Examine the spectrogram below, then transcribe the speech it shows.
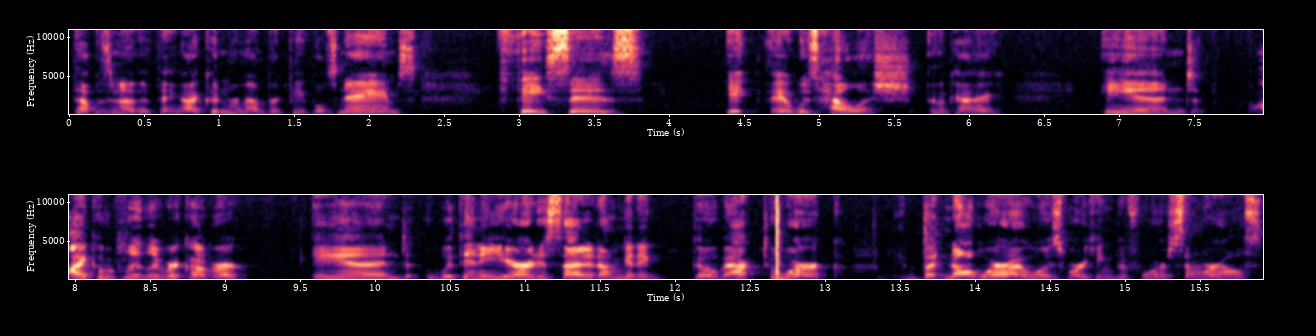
that was another thing. I couldn't remember people's names, faces. It, it was hellish, okay? And I completely recover. And within a year, I decided I'm going to go back to work, but not where I was working before, somewhere else.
